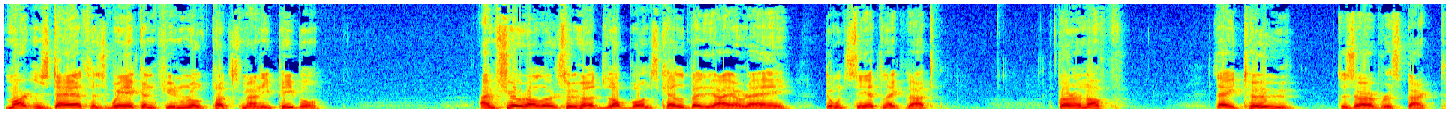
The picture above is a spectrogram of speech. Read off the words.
Martin's death, his wake and funeral touched many people. I'm sure others who had loved ones killed by the IRA don't see it like that. Fair enough. They too deserve respect.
